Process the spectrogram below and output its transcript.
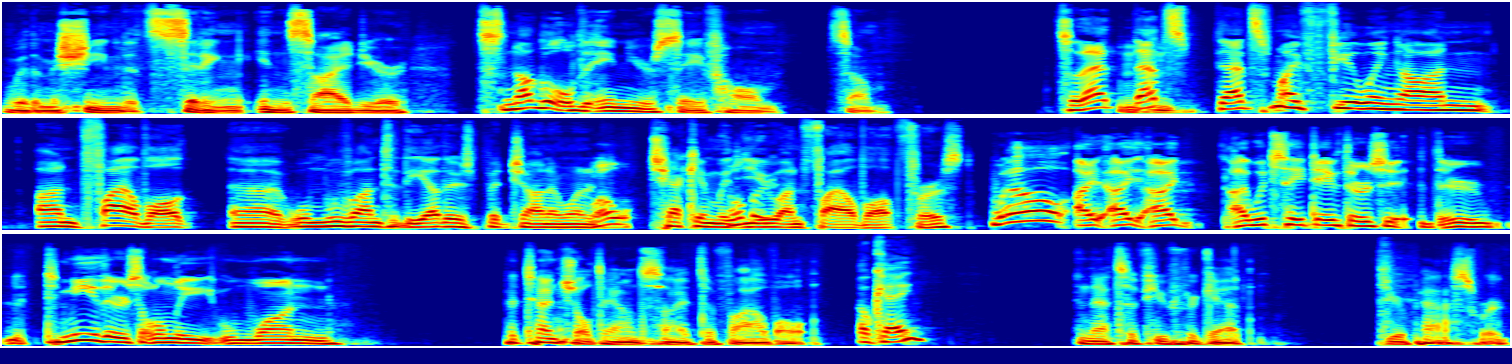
with a machine that's sitting inside your snuggled in your safe home. So, so that mm-hmm. that's that's my feeling on on File Vault. Uh, we'll move on to the others, but John, I want well, to check in with well, you on File Vault first. Well, I, I I I would say, Dave, there's a, there to me there's only one potential downside to File Vault. Okay, and that's if you forget your password.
